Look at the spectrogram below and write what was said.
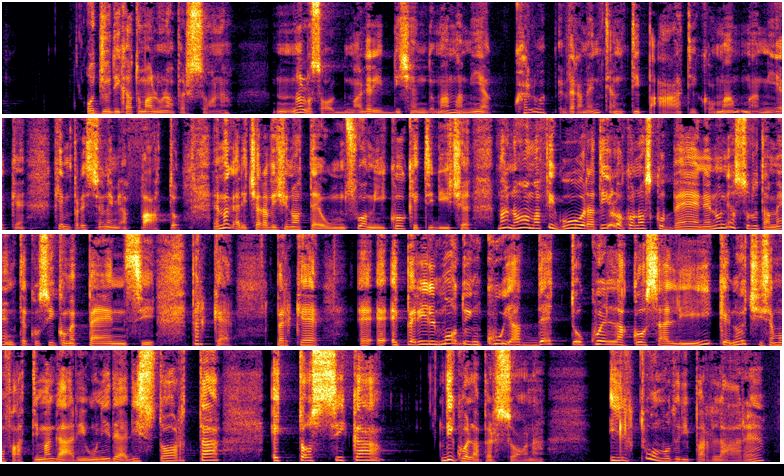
o giudicato male una persona? Non lo so, magari dicendo mamma mia, quello è veramente antipatico, mamma mia che, che, impressione mi ha fatto. E magari c'era vicino a te un suo amico che ti dice, ma no, ma figurati, io lo conosco bene, non è assolutamente così come pensi. Perché? Perché è, per il modo in cui ha detto quella cosa lì che noi ci siamo fatti magari un'idea distorta e tossica di quella persona. Il tuo modo di parlare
